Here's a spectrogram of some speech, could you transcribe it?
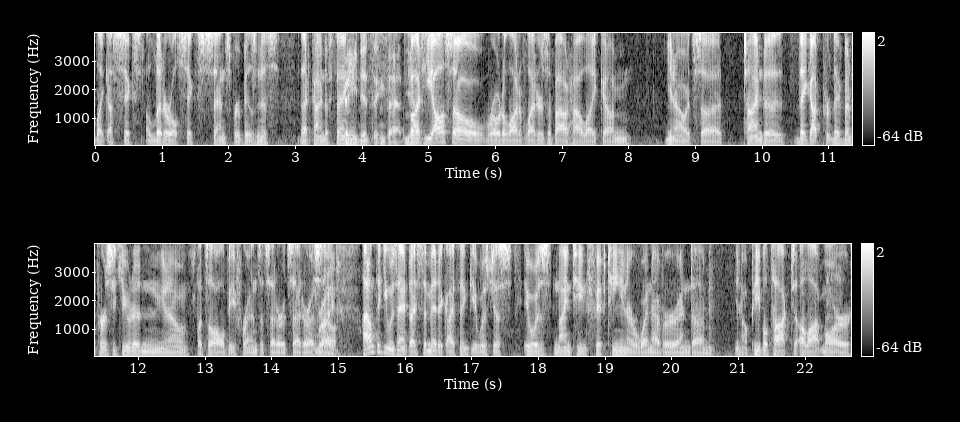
like a six a literal sixth sense for business, that kind of thing. Yeah, he did think that. But he also wrote a lot of letters about how like um, you know it's uh, time to they got per, they've been persecuted and you know let's all be friends, et cetera, et cetera. So Right. I don't think he was anti-Semitic. I think it was just it was 1915 or whenever, and um, you know people talked a lot more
